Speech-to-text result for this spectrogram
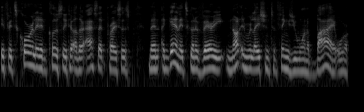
if it's correlated closely to other asset prices, then again, it's going to vary not in relation to things you want to buy or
